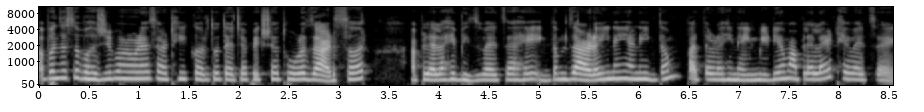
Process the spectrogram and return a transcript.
आपण जसं भजी बनवण्यासाठी करतो त्याच्यापेक्षा थोडं जाडसर आपल्याला हे भिजवायचं आहे. एकदम जाडही नाही आणि एकदम पातळही नाही. मीडियम आपल्याला हे ठेवायचं आहे.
